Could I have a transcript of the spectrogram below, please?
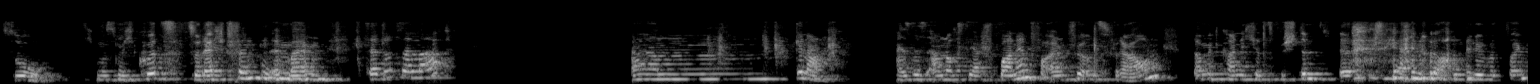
So, ich muss mich kurz zurechtfinden in meinem Zettelsalat. Ähm, genau, also das ist auch noch sehr spannend, vor allem für uns Frauen. Damit kann ich jetzt bestimmt äh, die eine oder andere überzeugen.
